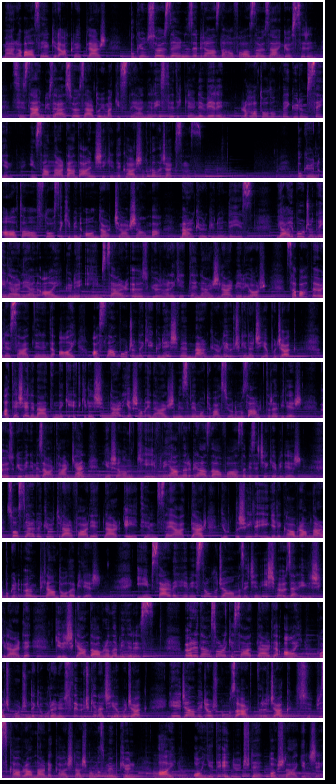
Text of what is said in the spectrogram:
Merhaba sevgili akrepler. Bugün sözlerinize biraz daha fazla özen gösterin. Sizden güzel sözler duymak isteyenlere istediklerini verin. Rahat olun ve gülümseyin. İnsanlardan da aynı şekilde karşılık alacaksınız. Bugün 6 Ağustos 2014 Çarşamba, Merkür günündeyiz. Yay burcunda ilerleyen ay güne iyimser, özgür, hareketli enerjiler veriyor. Sabah ve öğle saatlerinde ay Aslan burcundaki Güneş ve Merkürle üçgen açı yapacak. Ateş elementindeki etkileşimler yaşam enerjimizi ve motivasyonumuzu arttırabilir. Özgüvenimiz artarken yaşamın keyifli yanları biraz daha fazla bizi çekebilir. Sosyal ve kültürel faaliyetler, eğitim, seyahatler, yurt dışı ile ilgili kavramlar bugün ön planda olabilir. İyimser ve hevesli olacağımız için iş ve özel ilişkilerde girişken davranabiliriz. Öğleden sonraki saatlerde Ay, Koç burcundaki Uranüs'le üçgen açı yapacak. Heyecan ve coşkumuzu arttıracak sürpriz kavramlarla karşılaşmamız mümkün. Ay 17.53'te boşluğa girecek.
